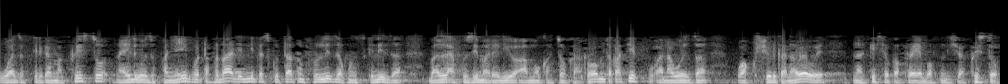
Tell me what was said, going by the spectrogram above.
uanze kufikiri kama kristo na ili uweze kufanya hivyo tafadhali nipe siku tatu mfululiza kunisikiliza badala ya kuzima redio ama ukatoka. Roho mtakatifu anaweza wa na wewe na kisha ukafurahia mafundisho ya kristo.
